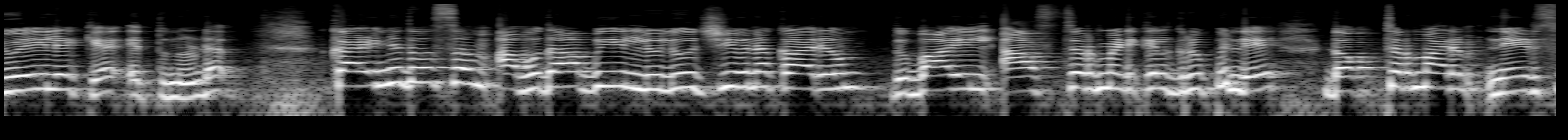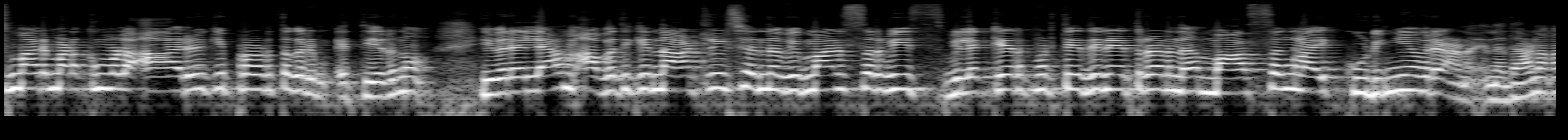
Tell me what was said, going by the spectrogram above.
യു എയിലേക്ക് എത്തുന്നുണ്ട്. കഴിഞ്ഞ ദിവസം അബുദാബിയിൽ ലുലു ജീവനക്കാരും ദുബായിൽ ആസ്റ്റർ മെഡിക്കൽ ഗ്രൂപ്പിന്റെ ഡോക്ടർമാരും നേഴ്സുമാരും അടക്കമുള്ള ആരോഗ്യ പ്രവർത്തകരും എത്തിയിരുന്നു. ഇവരെല്ലാം അവധിക്ക് നാട്ടിൽ ചെന്ന് വിമാന സർവീസ് വിലക്കേർപ്പെടുത്തിയതിനെ തുടർന്ന് മാസങ്ങളായി കുടുങ്ങിയവരാണ് എന്നതാണ്.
